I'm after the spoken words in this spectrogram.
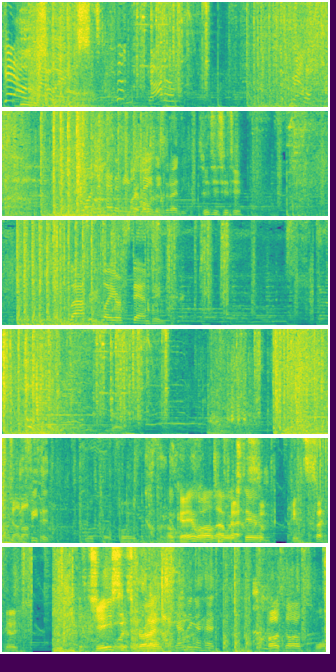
Get out of my way. Got him. One enemy My remaining. is ready. CT, CT. Last player standing. Defeated. Okay, well, that works too. It's so good. Jesus Christ. Scanning ahead. Close, close. What?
